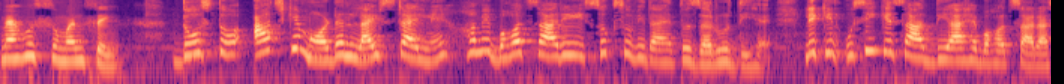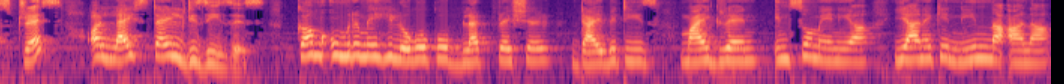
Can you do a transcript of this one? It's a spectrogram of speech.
मैं हूँ सुमन सिंह। दोस्तों, आज के मॉडर्न लाइफस्टाइल ने हमें बहुत सारी सुख सुविधाएँ तो ज़रूर दी है, लेकिन उसी के साथ दिया है बहुत सारा स्ट्रेस और लाइफस्टाइल डिजीजेस कम उम्र में ही लोगों को blood pressure diabetes migraine insomnia यानी कि नींद न आना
